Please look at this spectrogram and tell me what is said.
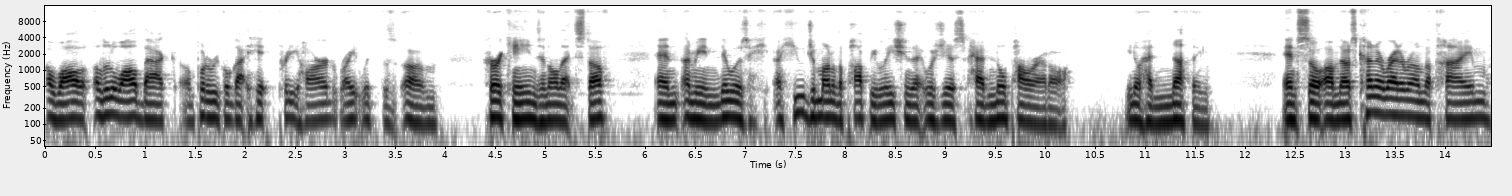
a while, a little while back, um, Puerto Rico got hit pretty hard, right, with the um, hurricanes and all that stuff. And I mean, there was a huge amount of the population that was just had no power at all, you know, had nothing. And so um, that was kind of right around the time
